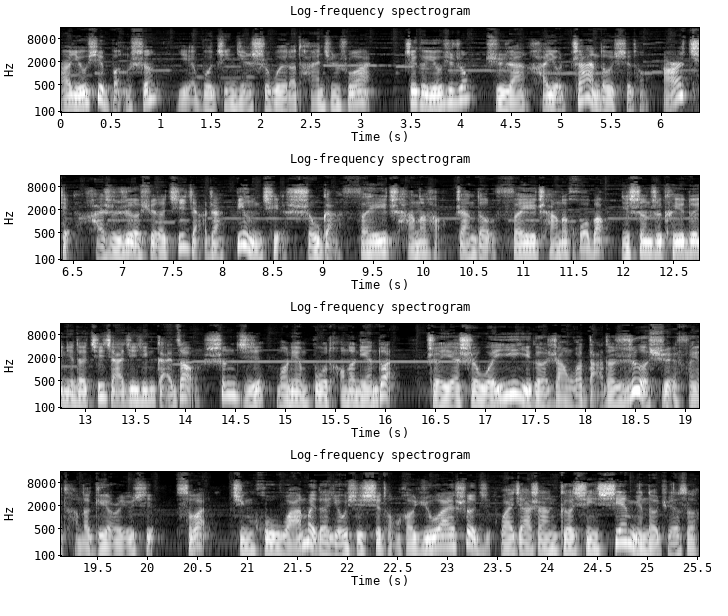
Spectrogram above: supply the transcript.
而游戏本身也不仅仅是为了谈情说爱。这个游戏中居然还有战斗系统，而且还是热血的机甲战，并且手感非常的好，战斗非常的火爆。你甚至可以对你的机甲进行改造、升级、磨练不同的年段。这也是唯一一个让我打得热血沸腾的 Gear 游戏。此外，近乎完美的游戏系统和 UI 设计，外加上个性鲜明的角色，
